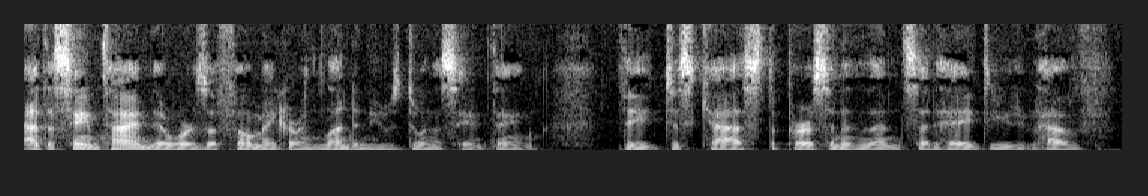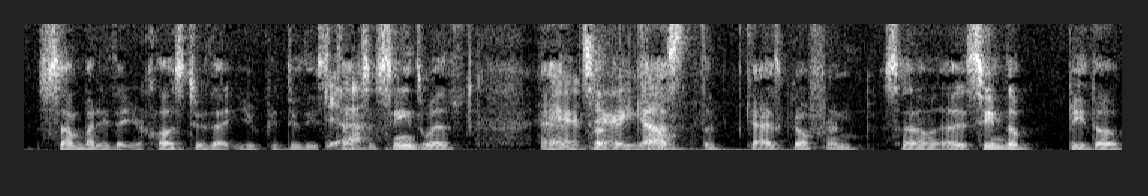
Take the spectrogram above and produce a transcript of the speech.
at the same time there was a filmmaker in London who was doing the same thing. They just cast the person and then said, "Hey, do you have somebody that you're close to that you could do these types of scenes with?" And There- so there they you go. cast the guy's girlfriend. So it seemed to be the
